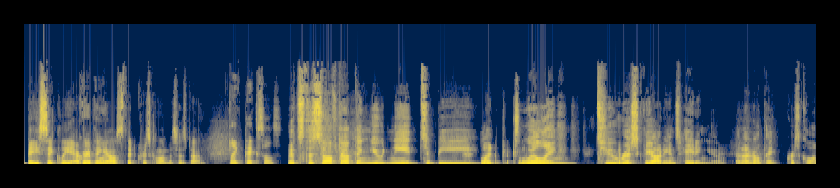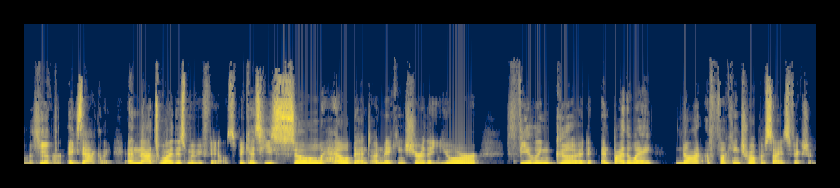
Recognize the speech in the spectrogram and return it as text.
basically everything else that Chris Columbus has done. Like pixels. It's the self doubt thing. You need to be Like Pixel. willing to risk the audience hating you, and I don't think Chris Columbus He- ever. Exactly. And that's why this movie fails because he's so hell bent on making sure that you're feeling good. And by the way, not a fucking trope of science fiction.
